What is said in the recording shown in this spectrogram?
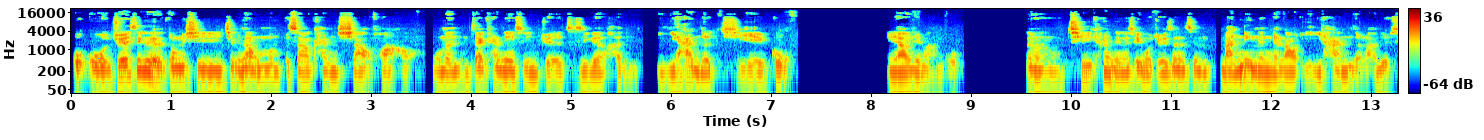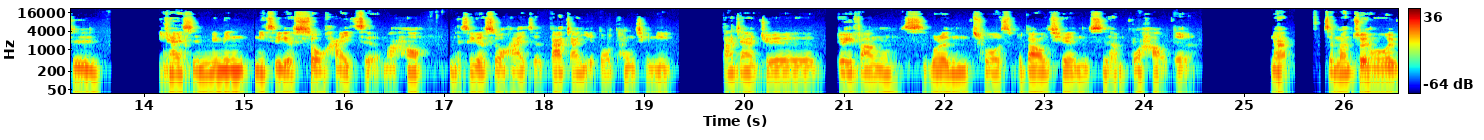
我我觉得这个东西基本上我们不是要看笑话哈，我们在看这个事情，觉得这是一个很遗憾的结果，你了解吗？我嗯，其实看整个事情，我觉得真的是蛮令人感到遗憾的啦。就是一开始明明你是一个受害者嘛，哈。你是一个受害者，大家也都同情你，大家觉得对方死不认错、死不道歉是很不好的。那怎么最后会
